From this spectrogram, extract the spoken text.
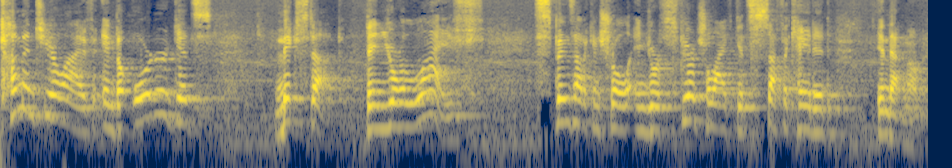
come into your life and the order gets mixed up, then your life spins out of control and your spiritual life gets suffocated in that moment.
